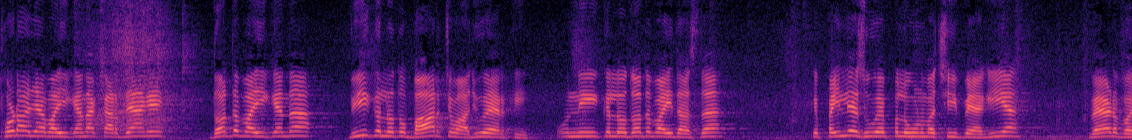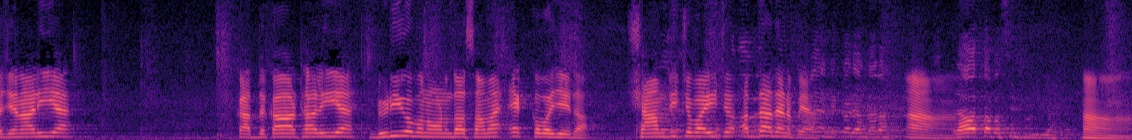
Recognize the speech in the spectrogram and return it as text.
ਥੋੜਾ ਜਿਹਾ ਬਾਈ ਕਹਿੰਦਾ ਕਰ ਦਿਆਂਗੇ। ਦੁੱਧ ਬਾਈ ਕਹਿੰਦਾ 20 ਕਿਲੋ ਤੋਂ ਬਾਹਰ ਚਵਾਜੂ ਐਰ ਕੀ 19 ਕਿਲੋ ਦੁੱਧ ਬਾਈ ਦੱਸਦਾ। ਕਿ ਪਹਿਲੇ ਸੂਏ ਪਲੂਣ ਵੱਛੀ ਪੈ ਗਈ ਆ ਵੈੜ ਵਜਨ ਵਾਲੀ ਆ ਕੱਦ ਕਾਠ ਵਾਲੀ ਆ ਵੀਡੀਓ ਬਣਾਉਣ ਦਾ ਸਮਾਂ 1 ਵਜੇ ਦਾ ਸ਼ਾਮ ਦੀ ਚਵਾਈ ਚ ਅੱਧਾ ਦਿਨ ਪਿਆ। ਨਿਕਲ ਜਾਂਦਾ ਰਾ ਹਾਂ। ਰਾਤ ਤਾਂ ਬੱਸੀ ਸੁਣੀ ਆ। ਹਾਂ।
